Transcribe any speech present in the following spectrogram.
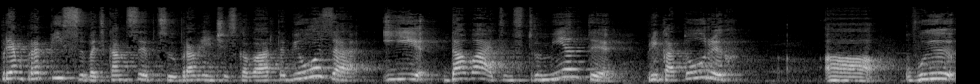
прям прописывать концепцию управленческого ортобиоза и давать инструменты, при которых а, вы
